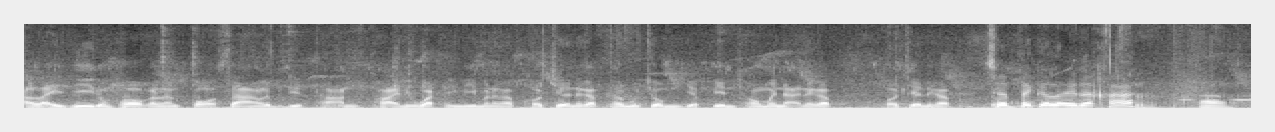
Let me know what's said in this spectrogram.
อะไรที่หลวงพ่อกำลังก่อสร้างและประดิษฐานภายในวัดแห่งนี้มั้างนะครับขอเชิญนะครับท่านผู้ชมอย่าเปลี่ยนช่องไปไหนนะครับขอเชิญนะครับ เชิญไปกันเลยนะคะค่ะ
